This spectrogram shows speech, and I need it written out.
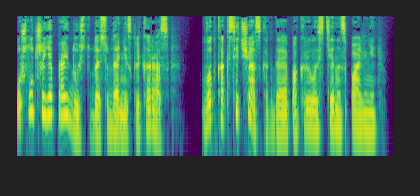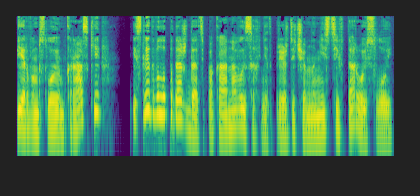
Уж лучше я пройдусь туда-сюда несколько раз. Вот как сейчас, когда я покрыла стены спальни первым слоем краски и следовало подождать, пока она высохнет, прежде чем нанести второй слой,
